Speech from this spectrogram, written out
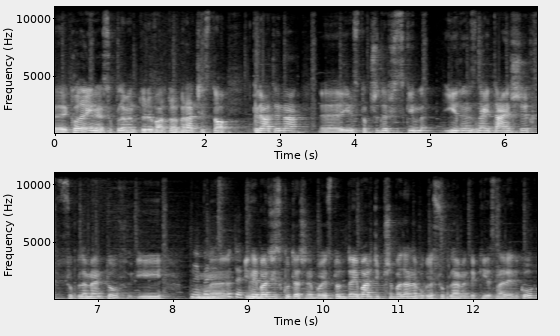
E, Kolejny suplement, który warto brać jest to kreatyna. Jest to przede wszystkim jeden z najtańszych suplementów i Najbardziej mm, skuteczny. I najbardziej skuteczny, bo jest to najbardziej przebadany w ogóle suplement, jaki jest na rynku.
